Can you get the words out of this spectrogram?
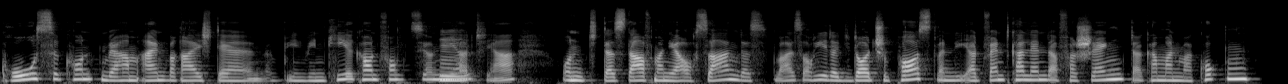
große Kunden. Wir haben einen Bereich, der wie, wie ein Key-Account funktioniert, mhm. ja. Und das darf man ja auch sagen, das weiß auch jeder, die Deutsche Post, wenn die Adventkalender verschenkt, da kann man mal gucken,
